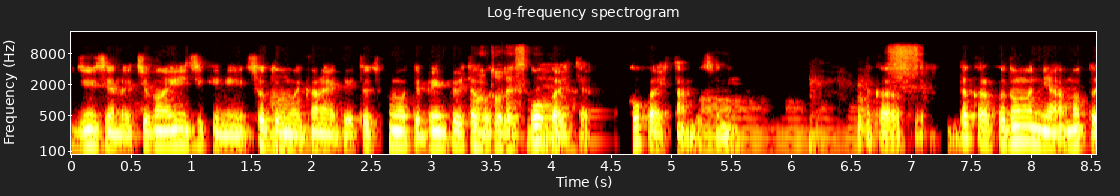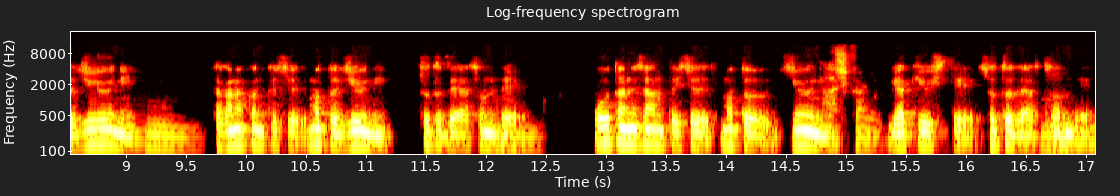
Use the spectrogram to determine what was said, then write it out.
人生の一番いい時期に外も行かないで閉じこもって勉強したことを後悔した、後悔したんですよね。うんだから、だから子供にはもっと自由に、うん。さかなクンとしてもっと自由に外で遊んで、うん大谷さんと一緒です。もっと自由に。野球して、外で遊んで、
